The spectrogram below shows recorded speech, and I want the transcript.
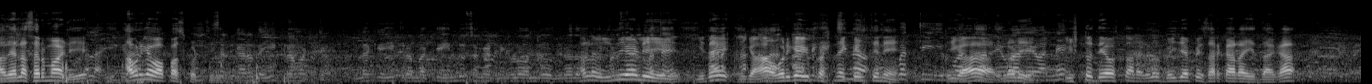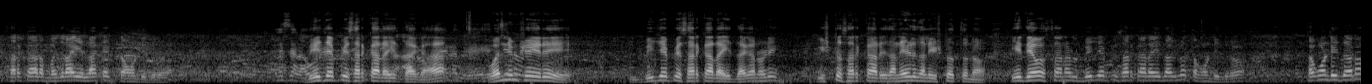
ಅದೆಲ್ಲ ಸರ್ ಮಾಡಿ ಅವ್ರಿಗೆ ವಾಪಸ್ ಕೊಡ್ತೀವಿ. ಅಲ್ಲ ಇದು ಹೇಳಿ ಇದೇ ಈಗ ಅವರಿಗೆ ಈ ಪ್ರಶ್ನೆ ಕೇಳ್ತೀನಿ. ಈಗ ನೋಡಿ ಇಷ್ಟು ದೇವಸ್ಥಾನಗಳು ಬಿ ಜೆ ಪಿ ಸರ್ಕಾರ ಇದ್ದಾಗ ಸರ್ಕಾರ ಮುಜರಾಯಿ ಇಲಾಖೆಗೆ ತಗೊಂಡಿದ್ರು. ಬಿ ಜೆ ಪಿ ಸರ್ಕಾರ ಇದ್ದಾಗ ಒಂದು ನಿಮಿಷ ಇರಿ. ಬಿ ಜೆ ಪಿ ಸರ್ಕಾರ ಇದ್ದಾಗ ನೋಡಿ ಇಷ್ಟು ಸರ್ಕಾರ ನಾನು ಹೇಳಿದ್ನಲ್ಲ ಇಷ್ಟೊತ್ತು ಈ ದೇವಸ್ಥಾನಗಳು ಬಿ ಜೆ ಪಿ ಸರ್ಕಾರ ಇದ್ದಾಗಲೂ ತಗೊಂಡಿದ್ರು. ತಗೊಂಡಿದ್ದಾರೆ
